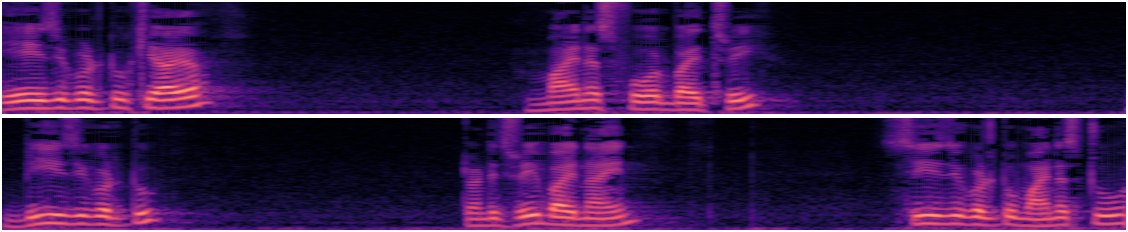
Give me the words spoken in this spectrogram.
اے از اکول ٹو کیا آیا minus four by three B is equal to twenty three by nine C is equal to minus two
